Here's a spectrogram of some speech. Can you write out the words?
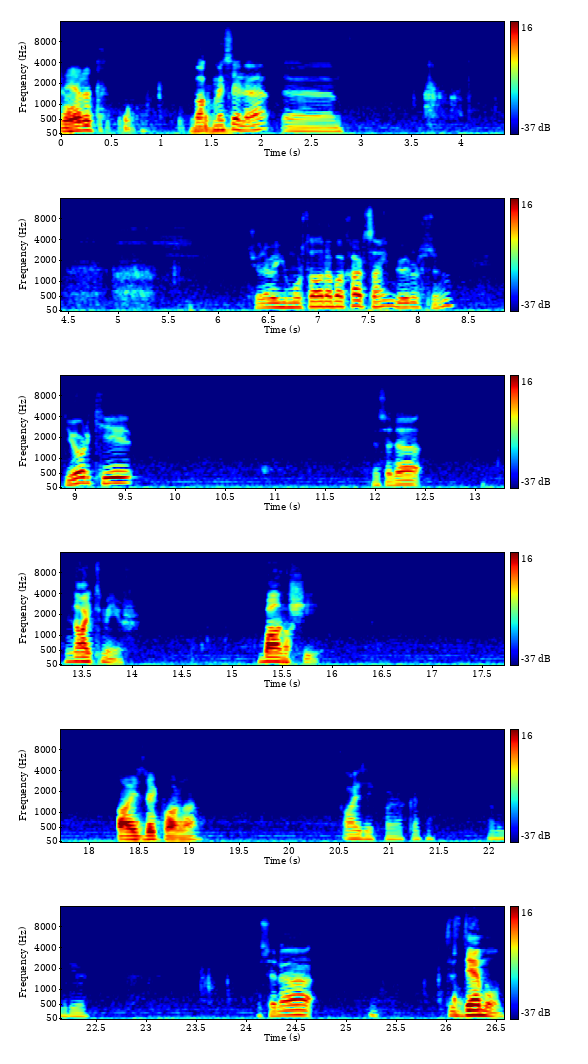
Ne yarat? Bak mesela eee, şöyle bir yumurtalara bakarsan görürsün. Diyor ki mesela Nightmare Banshee Isaac var lan. Isaac var hakikaten. Onu biliyorum. Mesela The Demon.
